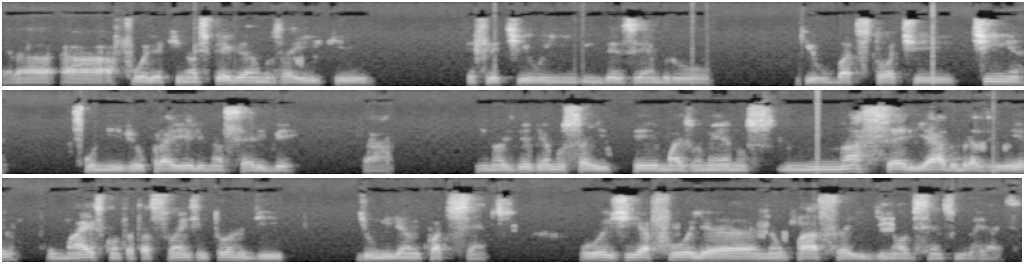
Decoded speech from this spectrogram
Era a, a folha que nós pegamos aí, que refletiu em, em dezembro que o Batistotti tinha disponível para ele na Série B. Tá? E nós devemos aí ter mais ou menos na Série A do brasileiro, com mais contratações, em torno de, de 1 milhão e 400. Hoje a folha não passa aí de 900 mil reais.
